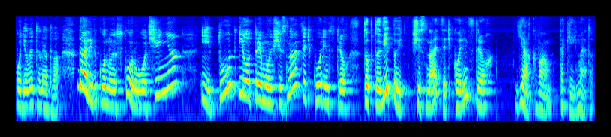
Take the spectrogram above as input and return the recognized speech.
поділити на 2. Далі виконую скорочення. І тут, і отримую 16 корінь з 3. Тобто відповідь 16 корінь з 3. Як вам такий метод?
